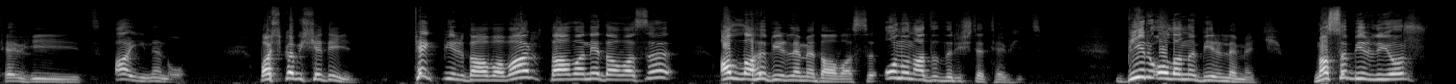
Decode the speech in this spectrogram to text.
Tevhid. Aynen o. Başka bir şey değil. Tek bir dava var. Dava ne davası? Allah'ı birleme davası. Onun adıdır işte tevhid. Bir olanı birlemek. Nasıl birliyor?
